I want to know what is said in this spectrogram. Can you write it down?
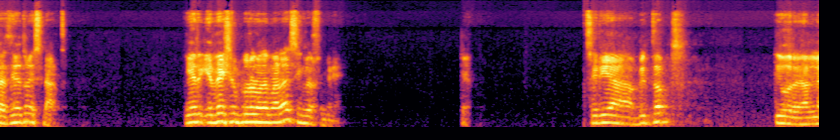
கசீரத்துன் இஸ் நாட் இர்ரேஷன் ப்ளூரல் வந்ததுனால சிங்குலர் ஃபெமினே சரியா பித்தப் இது ஒரு நல்ல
